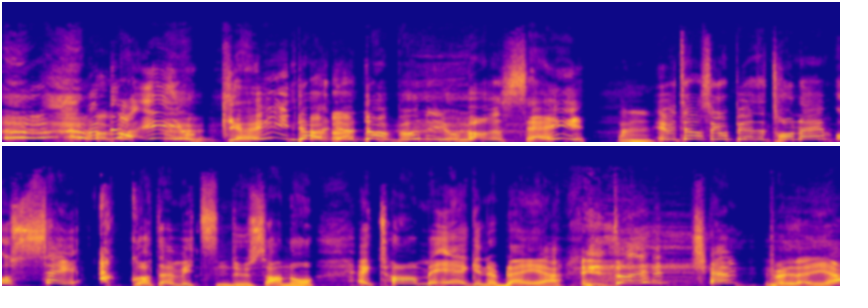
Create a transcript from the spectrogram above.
Men det er jo gøy! Da, da, da burde de jo bare si. Invitere seg opp igjen til Trondheim og si akkurat den vitsen du sa nå. Jeg tar med egne bleier. Det er kjempeløye. Ja,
